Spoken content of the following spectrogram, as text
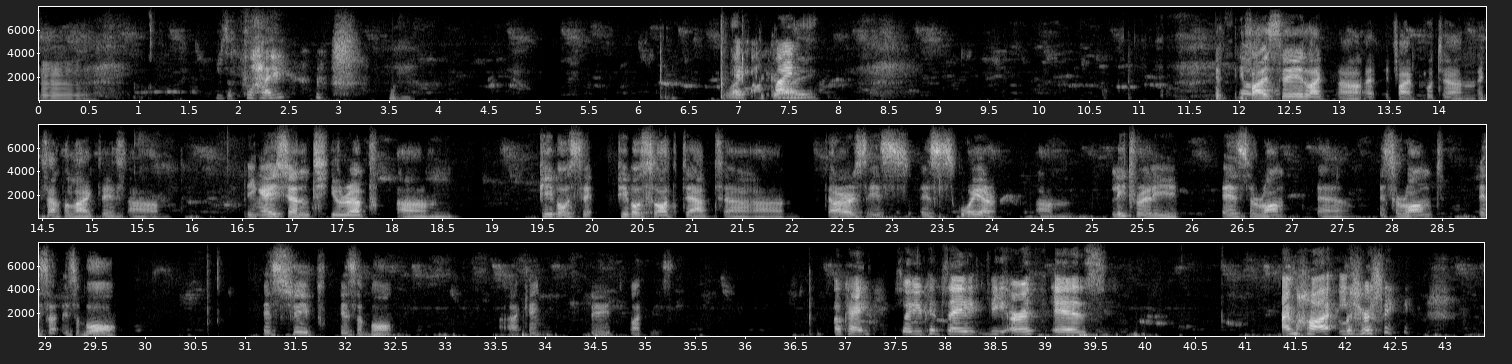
Mm. There's a fly. Like I'll the find- guy. If, if I say like, uh, if I put an example like this, um, in ancient Europe, um, people say, people thought that uh, the Earth is is square. Um, literally, is a round. Uh, it's a round. It's a it's a ball. Its shape is a ball. I can say it like this. Okay, so you could say the Earth is. I'm hot, literally.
